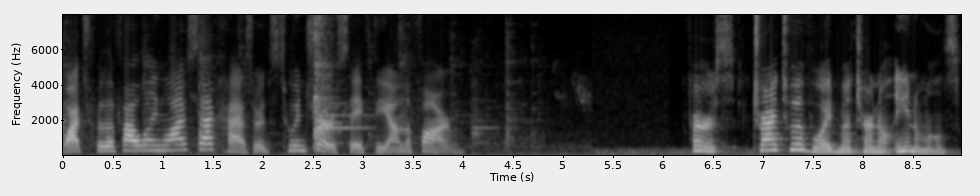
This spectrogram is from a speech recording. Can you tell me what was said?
Watch for the following livestock hazards to ensure safety on the farm. First, try to avoid maternal animals.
